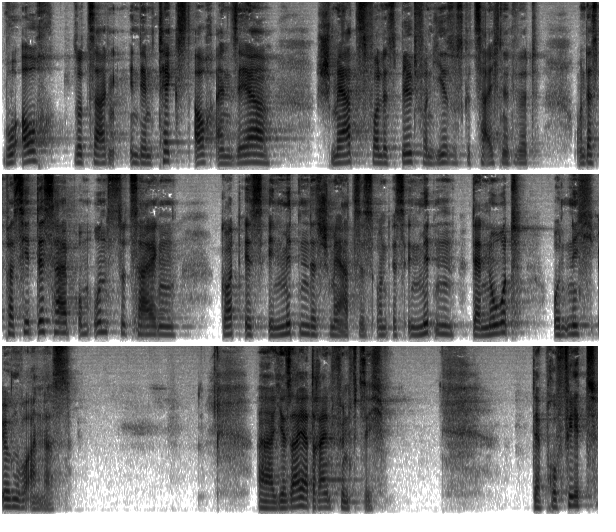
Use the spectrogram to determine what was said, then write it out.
wo auch sozusagen in dem Text auch ein sehr schmerzvolles Bild von Jesus gezeichnet wird. Und das passiert deshalb, um uns zu zeigen, Gott ist inmitten des Schmerzes und ist inmitten der Not und nicht irgendwo anders. Äh, Jesaja 53. Der Prophet,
